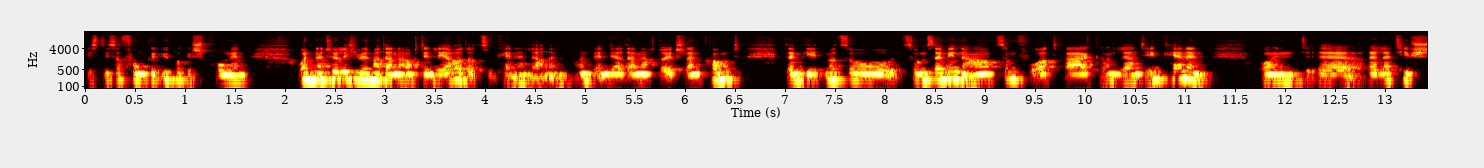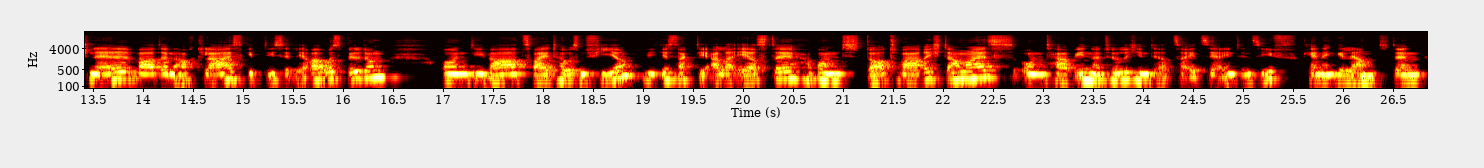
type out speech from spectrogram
ist dieser Funke übergesprungen. Und natürlich will man dann auch den Lehrer dazu kennenlernen. Und wenn der dann nach Deutschland kommt, dann geht man so zum Seminar, zum Vortrag und lernt ihn kennen. Und äh, relativ schnell war dann auch klar, es gibt diese Lehrerausbildung. Und die war 2004, wie gesagt, die allererste. Und dort war ich damals und habe ihn natürlich in der Zeit sehr intensiv kennengelernt. Denn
